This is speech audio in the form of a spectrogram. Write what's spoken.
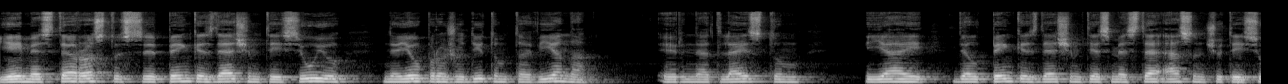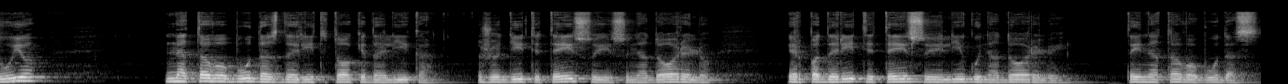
Jei mieste rastusi penkiasdešimt teisiųjų, nejau pražudytum tą vieną ir net leistum jai dėl penkisdešimties mieste esančių teisiųjų, ne tavo būdas daryti tokį dalyką - žudyti teisųjį su nedoreliu ir padaryti teisųjį lygų nedoreliui. Tai ne tavo būdas.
